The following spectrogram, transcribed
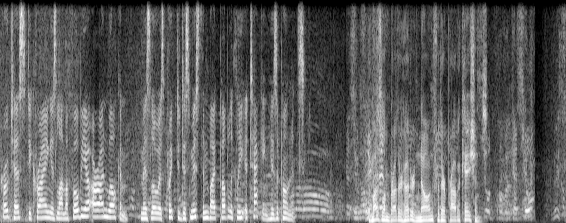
Protests decrying Islamophobia are unwelcome. Meslot is quick to dismiss them by publicly attacking his opponents. The Muslim Brotherhood are known for their provocations. Ms.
